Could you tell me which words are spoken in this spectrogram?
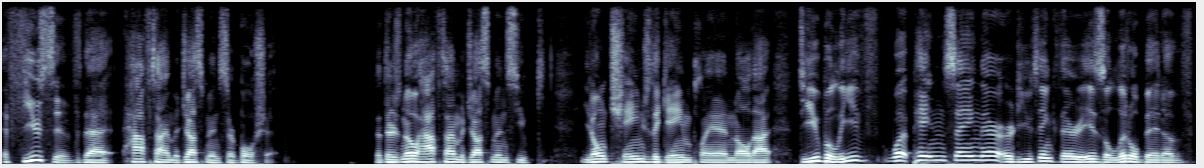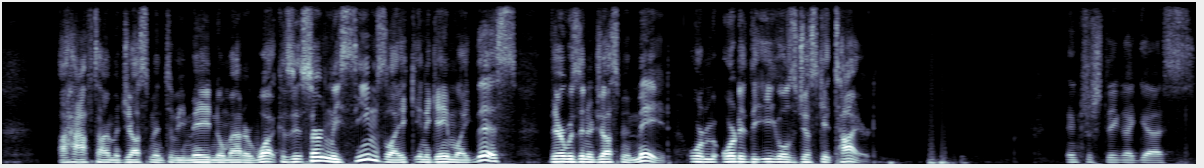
effusive that halftime adjustments are bullshit. That there's no halftime adjustments. You you don't change the game plan and all that. Do you believe what Peyton's saying there, or do you think there is a little bit of a halftime adjustment to be made no matter what? Because it certainly seems like in a game like this there was an adjustment made, or or did the Eagles just get tired? interesting, I guess.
